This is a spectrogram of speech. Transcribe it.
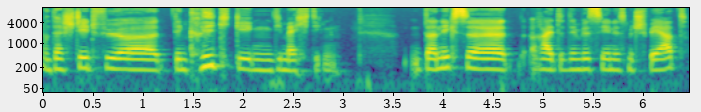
und der steht für den Krieg gegen die Mächtigen. Der nächste Reiter, den wir sehen, ist mit Schwert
